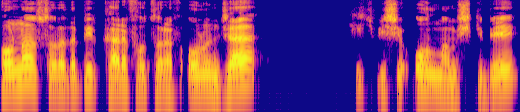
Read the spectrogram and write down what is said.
Ondan sonra da bir kare fotoğraf olunca hiçbir şey olmamış gibi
